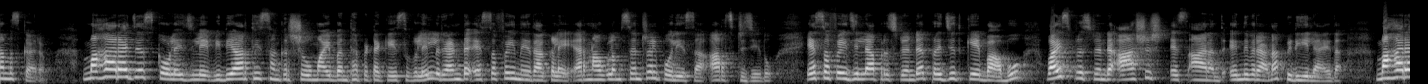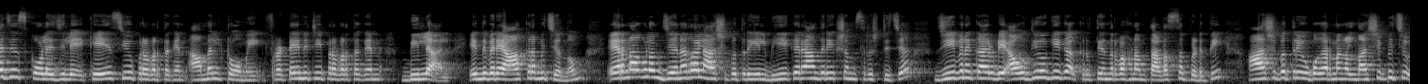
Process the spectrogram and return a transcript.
നമസ്കാരം. മഹാരാജാസ് കോളേജിലെ വിദ്യാർത്ഥി സംഘർഷവുമായി ബന്ധപ്പെട്ട കേസുകളിൽ രണ്ട് എസ് എഫ് ഐ നേതാക്കളെ എറണാകുളം സെൻട്രൽ പോലീസ് അറസ്റ്റ് ചെയ്തു. എസ് എഫ് ഐ ജില്ലാ president Prajith K Babu vice president Ashish S Anand എന്നിവരാണ് പിടിയിലായത്. മഹാരാജാസ് കോളേജിലെ കെ എസ് യു പ്രവർത്തകൻ അമൽ ടോമി ഫ്രട്ടേണിറ്റി പ്രവർത്തകൻ ബിലാൽ എന്നിവരെ ആക്രമിച്ചെന്നും എറണാകുളം ജനറൽ ആശുപത്രിയിൽ ഭീകരാന്തരീക്ഷം സൃഷ്ടിച്ച് ജീവനക്കാരുടെ ഔദ്യോഗിക കൃത്യനിർവഹണം തടസ്സപ്പെടുത്തി ആശുപത്രി ഉപകരണങ്ങൾ നശിപ്പിച്ചു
